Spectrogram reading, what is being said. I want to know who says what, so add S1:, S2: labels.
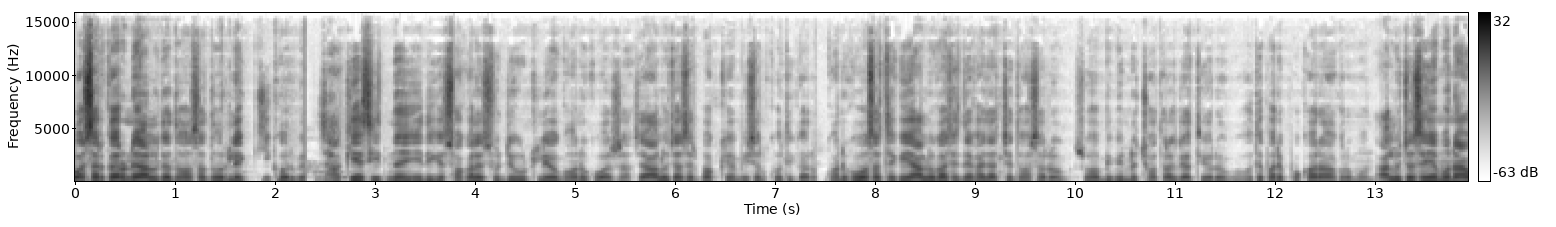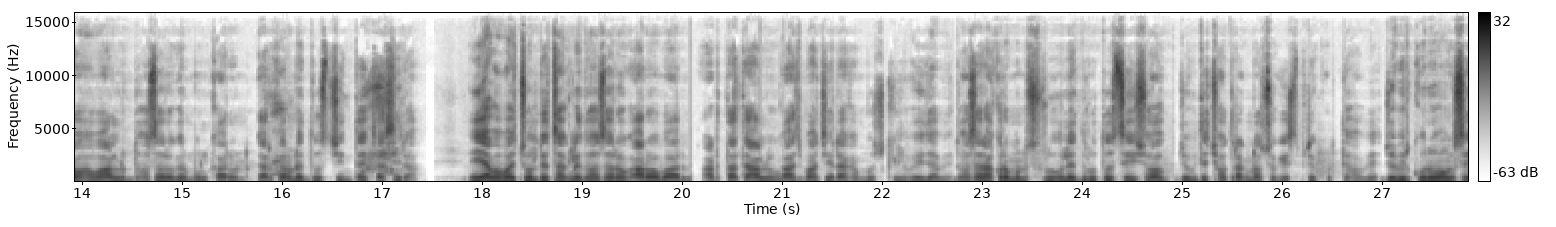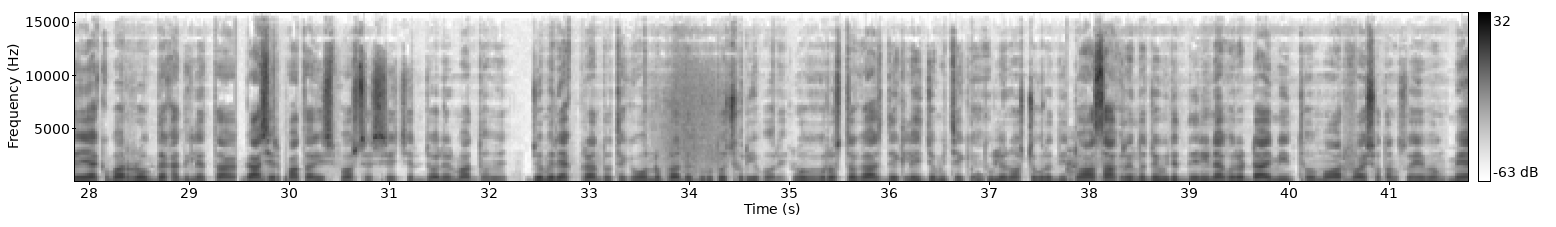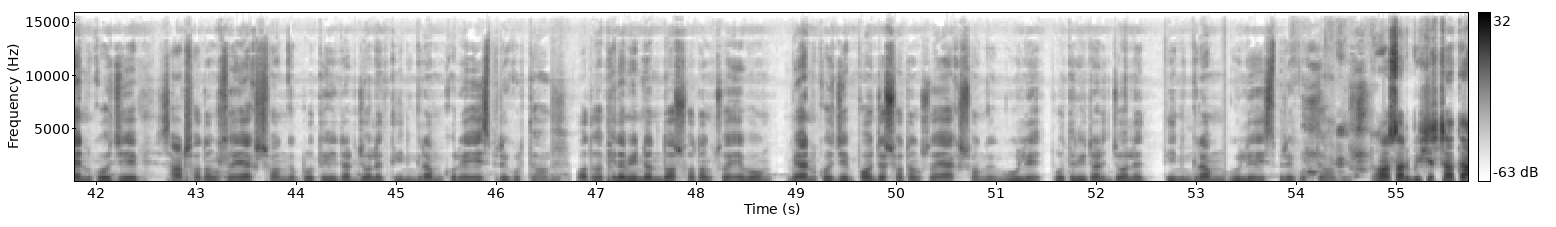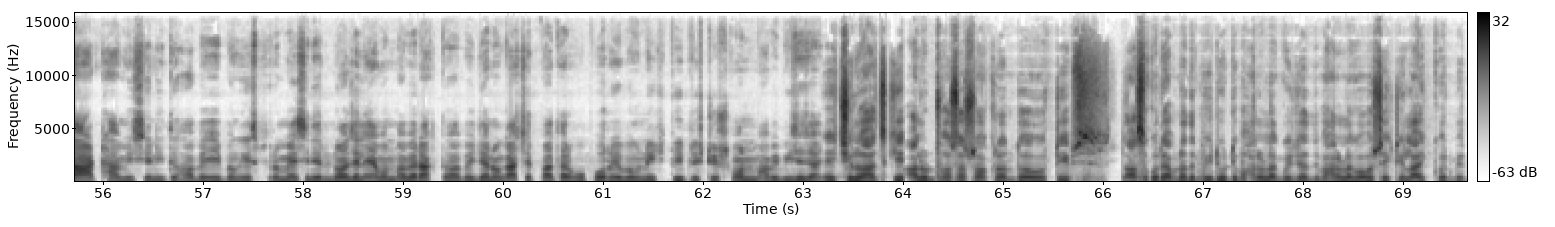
S1: কুয়াশার কারণে আলুতে ধসা ধরলে কি করবে? ঝাঁকিয়ে শীত নেই, এদিকে সকালে সূর্য উঠলেও ঘন কুয়াশা। যা আলু চাষের পক্ষে ভীষণ ক্ষতিকারক। ঘন কুয়াশা থেকেই আলু গাছে দেখা যাচ্ছে ধসা রোগ সহ বিভিন্ন ছত্রাক জাতীয় রোগ। হতে পারে পোকার আক্রমণ। আলু চাষে এমন আবহাওয়া আলুর ধসা রোগের মূল কারণ, যার কারণে দুশ্চিন্তায় চাষিরা। এই আবহাওয়ায় চলতে থাকলে ধসা রোগ আরও বাড়বে। আর তাতে আলু গাছ বাঁচিয়ে রাখা মুশকিল হয়ে যাবে। ধসার আক্রমণ শুরু হলে দ্রুত সেই সব জমিতে ছত্রাকনাশক স্প্রে করতে হবে। জমির কোনো অংশে একবার রোগ দেখা দিলে তা গাছের পাতার স্পর্শে সেচের জলের মাধ্যমে জমির এক প্রান্ত থেকে অন্য প্রান্তে দ্রুত ছড়িয়ে পড়ে। রোগগ্রস্ত গাছ দেখলেই জমি থেকে তুলে নষ্ট করে দিন। ধসা আক্রান্ত জমিতে দেরি না করে ডাইমিথোমর নয় শতাংশ এবং ম্যানকোজেব ষাট শতাংশ একসঙ্গে প্রতি লিটার জলে তিন গ্রাম করে স্প্রে করতে হবে। অথবা ফিনামিন্ডন দশ শতাংশ এবং ম্যানকোজেব পঞ্চাশ শতাংশ একসঙ্গে গুলে প্রতি লিটার জলে তিন গ্রাম গুলে স্প্রে করতে হবে।
S2: ধসার বিশেষ সাথে আঠা মিশিয়ে নিতে হবে এবং স্প্রে মেশিনের নজল এমনভাবে রাখতে হবে যেন গাছের পাতার ওপর এবং নিচ দুই পৃষ্ঠে সমানভাবে ভিজে যায়।
S1: এই ছিল আজকে আলুর ধসা সংক্রান্ত টিপস আশা করি আপনাদের ভিডিওটি ভালো লাগবে। যদি ভালো লাগে, অবশ্যই একটি লাইক করবেন।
